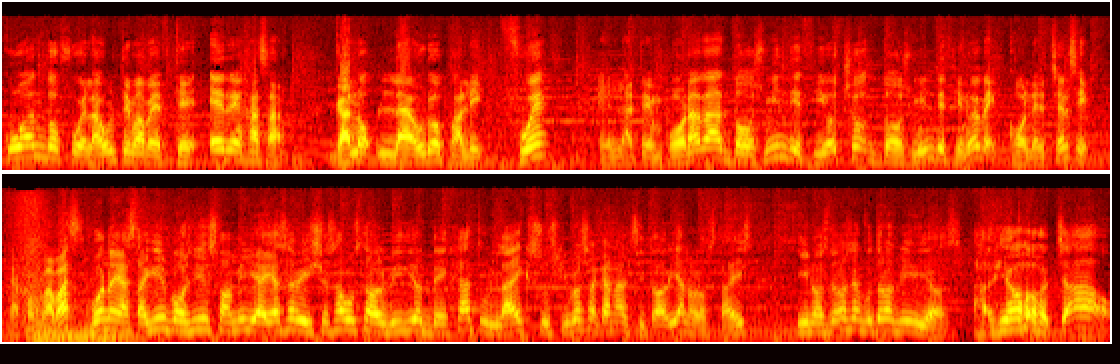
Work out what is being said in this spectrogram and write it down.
cuándo fue la última vez que Eden Hazard ganó la Europa League fue en la temporada 2018-2019 con el Chelsea. ¿Te acordabas? Bueno, y hasta aquí el Post News familia. Ya sabéis, si os ha gustado el vídeo, dejad un like, suscribiros al canal si todavía no lo estáis y nos vemos en futuros vídeos. Adiós, chao.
